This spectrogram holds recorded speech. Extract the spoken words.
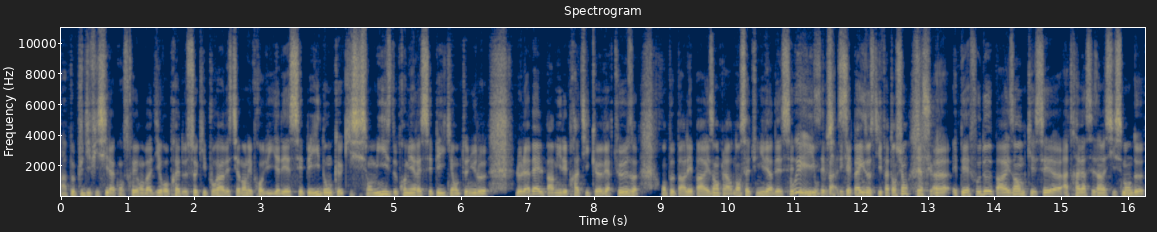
un peu plus difficile à construire, on va dire, auprès de ceux qui pourraient investir dans les produits. Il y a des SCPI donc qui s'y sont mises, de premières SCPI qui ont obtenu le, le label parmi les pratiques vertueuses. On peut parler par exemple, alors dans cet univers des SCPI, Oui, c'est pas, c'est pas exhaustif, attention. Bien sûr. Euh, et PFO2 par exemple, qui essaie euh, à travers ses investissements de,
